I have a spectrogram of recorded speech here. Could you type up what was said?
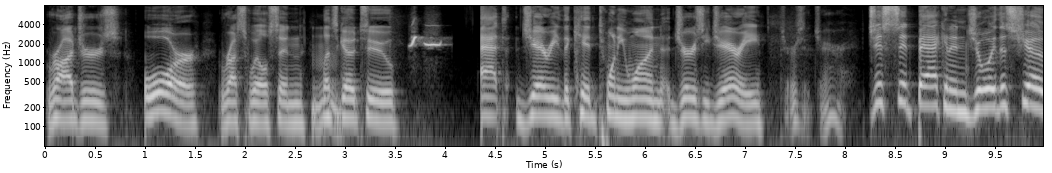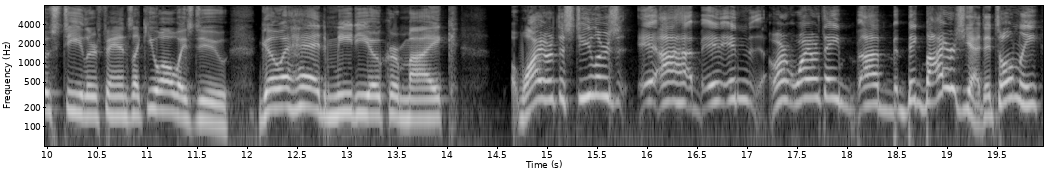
Rodgers or Russ Wilson. Hmm. Let's go to at Jerry the Kid twenty one Jersey Jerry. Jersey Jerry. Just sit back and enjoy the show, Steeler fans, like you always do. Go ahead, mediocre Mike. Why aren't the Steelers uh, in? Or why aren't they uh, big buyers yet? It's only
